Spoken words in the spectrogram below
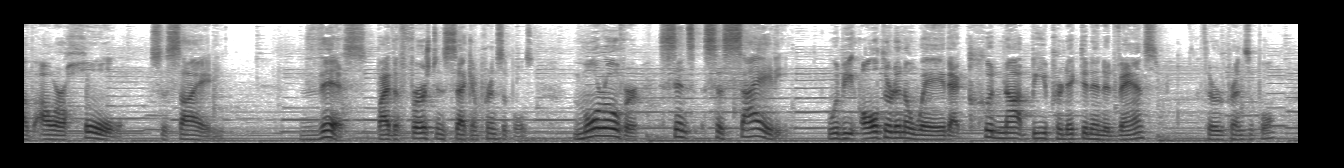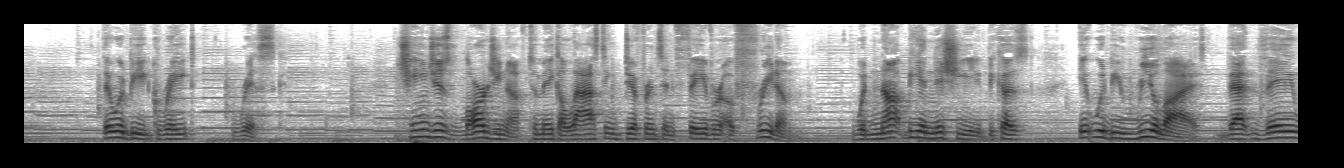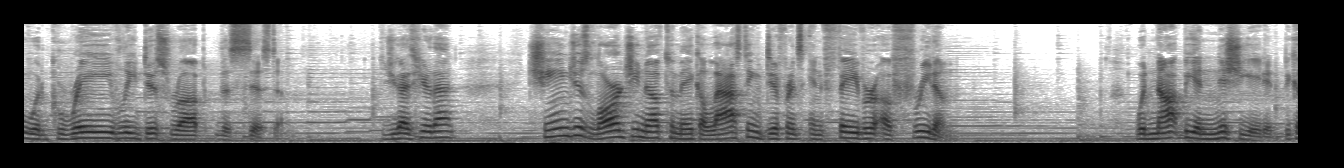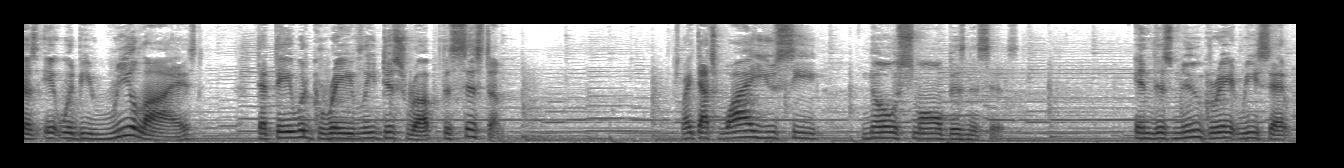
of our whole society. This by the first and second principles Moreover, since society would be altered in a way that could not be predicted in advance, third principle, there would be great risk. Changes large enough to make a lasting difference in favor of freedom would not be initiated because it would be realized that they would gravely disrupt the system. Did you guys hear that? Changes large enough to make a lasting difference in favor of freedom would not be initiated because it would be realized that they would gravely disrupt the system. Right? That's why you see no small businesses. In this new great reset,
